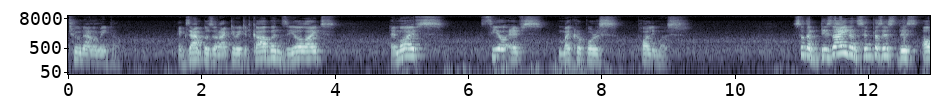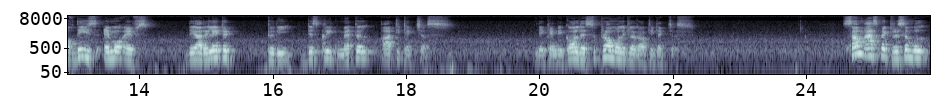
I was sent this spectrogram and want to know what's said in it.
2 nanometer. Examples are activated carbon, zeolites, MOFs, COFs, microporous polymers. So the design and synthesis this of these MOFs they are related to the discrete metal architectures. They can be called as supramolecular architectures. Some aspect resemble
